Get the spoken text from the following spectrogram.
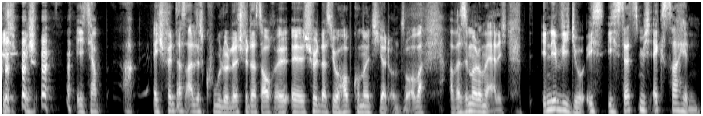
Ich, ich, ich habe ich finde das alles cool und ich finde das auch äh, äh, schön, dass ihr überhaupt kommentiert und so. Aber, aber sind wir doch mal ehrlich. In dem Video, ich, ich setze mich extra hin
